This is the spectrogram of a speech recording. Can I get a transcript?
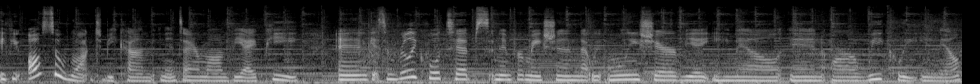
if you also want to become an Insider Mom VIP and get some really cool tips and information that we only share via email in our weekly email,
